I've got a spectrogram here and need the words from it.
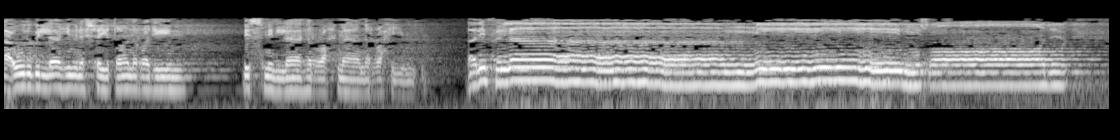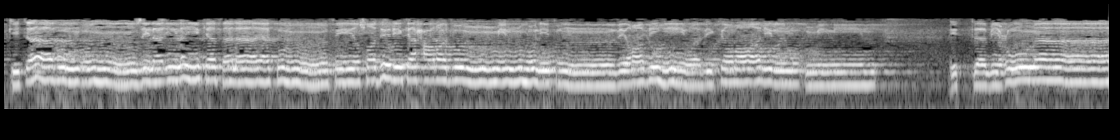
أعوذ بالله من الشيطان الرجيم. بسم الله الرحمن الرحيم. ألف لام صاد. كتاب أنزل إليك فلا يكن في صدرك حرج منه لتنذر به وذكرى للمؤمنين. اتبعوا ما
